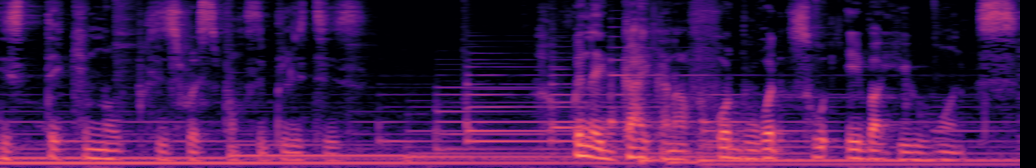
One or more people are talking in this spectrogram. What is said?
is taking up his responsibilities when a guy can afford whatsoever he wants.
